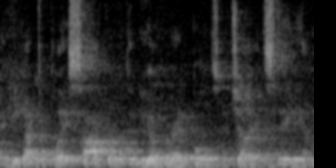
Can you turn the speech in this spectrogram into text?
and he got to play soccer with the New York Red Bulls at Giant Stadium.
